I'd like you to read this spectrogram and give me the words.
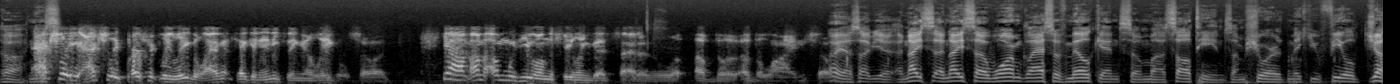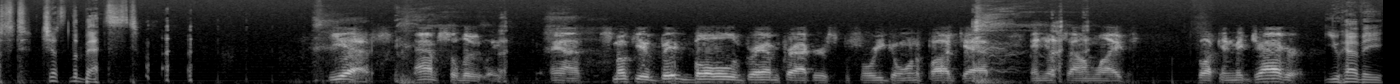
nice. Actually, actually, perfectly legal. I haven't taken anything illegal, so yeah, I'm, I'm I'm with you on the feeling good side of the of the of the line. So Oh yes, uh, yeah, a nice, a nice uh, warm glass of milk and some uh, saltines. I'm sure make you feel just, just the best. yes, absolutely. Yeah, smoke you a big bowl of graham crackers before you go on a podcast, and you'll sound like fucking Mick Jagger. You have a,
